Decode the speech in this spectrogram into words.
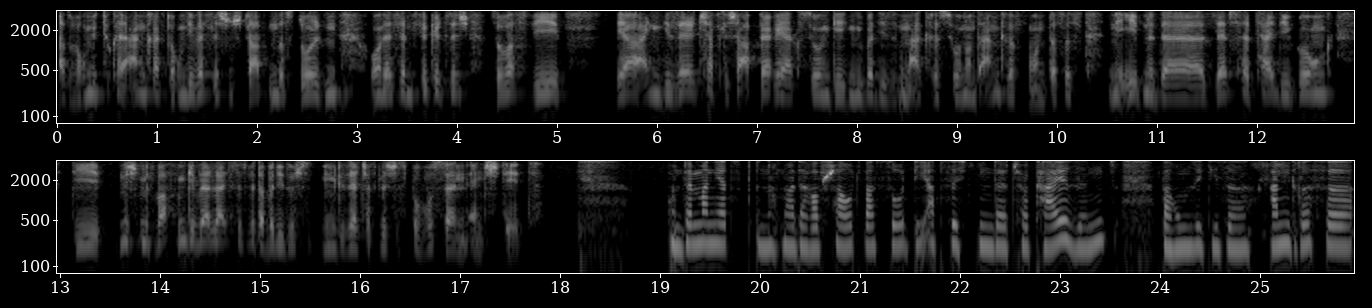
also warum die Türkei angreift, warum die westlichen Staaten das dulden. Und es entwickelt sich sowas wie ja eine gesellschaftliche Abwehrreaktion gegenüber diesen Aggressionen und Angriffen. Und das ist eine Ebene der Selbstverteidigung, die nicht mit Waffen gewährleistet wird, aber die durch ein gesellschaftliches Bewusstsein entsteht. Und wenn man jetzt nochmal darauf schaut, was so die Absichten der Türkei sind, warum sie diese Angriffe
